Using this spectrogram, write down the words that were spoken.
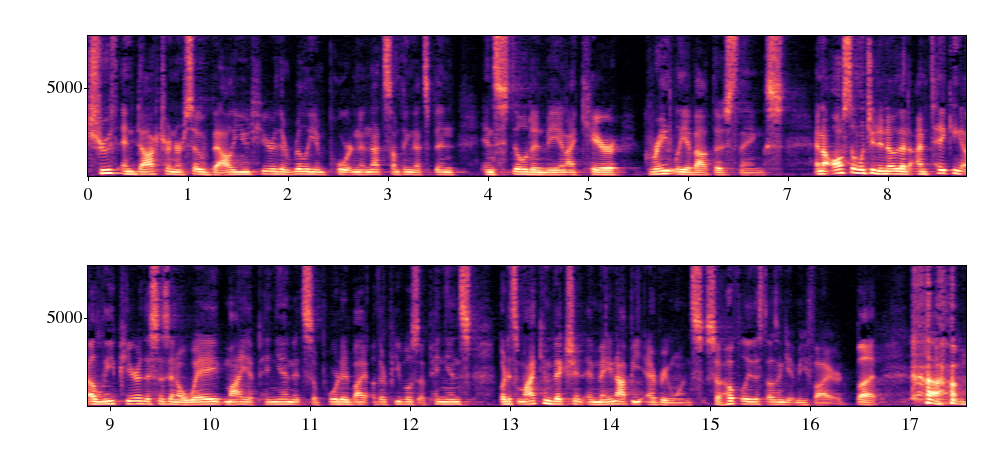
truth and doctrine are so valued here. They're really important, and that's something that's been instilled in me, and I care greatly about those things. And I also want you to know that I'm taking a leap here. This is, in a way, my opinion. It's supported by other people's opinions, but it's my conviction. It may not be everyone's. So hopefully, this doesn't get me fired. But um,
